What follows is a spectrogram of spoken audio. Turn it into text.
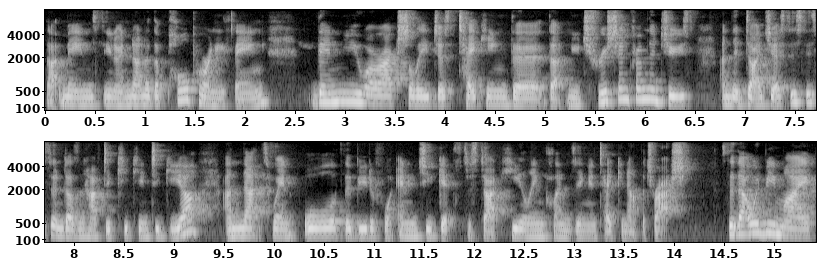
that means, you know, none of the pulp or anything, then you are actually just taking the that nutrition from the juice and the digestive system doesn't have to kick into gear and that's when all of the beautiful energy gets to start healing, cleansing and taking out the trash. So that would be my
